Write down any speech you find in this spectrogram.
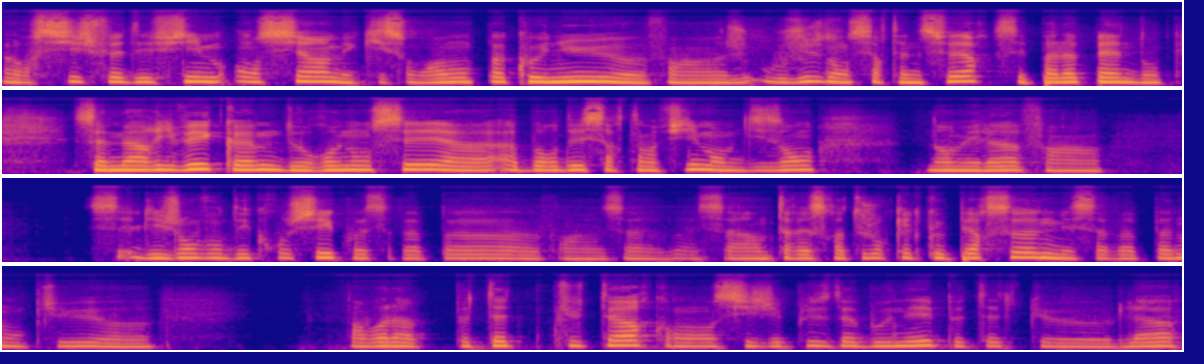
Alors, si je fais des films anciens, mais qui sont vraiment pas connus, euh, enfin, ou juste dans certaines sphères, c'est pas la peine. Donc, ça m'est arrivé quand même de renoncer à aborder certains films en me disant, non, mais là, enfin, les gens vont décrocher, quoi. Ça va pas, ça, ça intéressera toujours quelques personnes, mais ça va pas non plus. euh, Enfin voilà, peut-être plus tard, quand si j'ai plus d'abonnés, peut-être que là,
